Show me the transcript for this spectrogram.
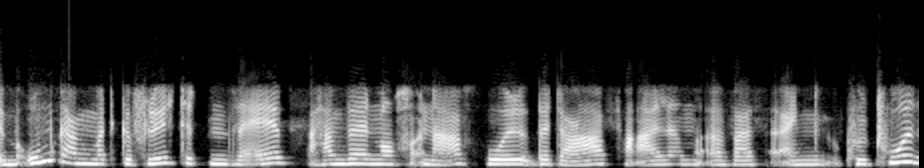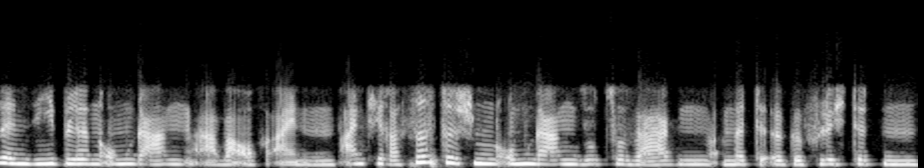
Im Umgang mit Geflüchteten selbst haben wir noch Nachholbedarf, vor allem äh, was einen kultursensiblen Umgang, aber auch einen antirassistischen Umgang sozusagen mit äh, Geflüchteten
